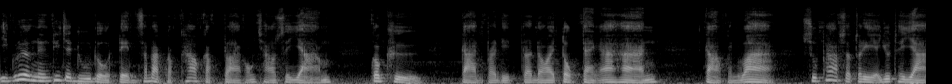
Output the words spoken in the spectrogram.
อีกเรื่องหนึ่งที่จะดูโดดเด่นสำหรับกับข้าวกับปลาของชาวสยาม ก็คือ การประดิษฐ์ประดอยตกแต่งอาหาร กล่าวกันว่า สุภาพสตรีอยุธยา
